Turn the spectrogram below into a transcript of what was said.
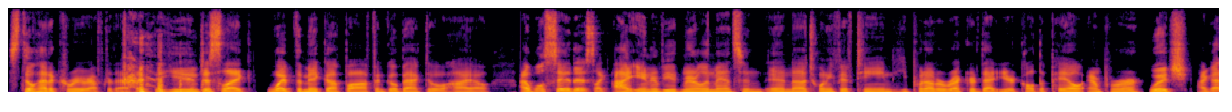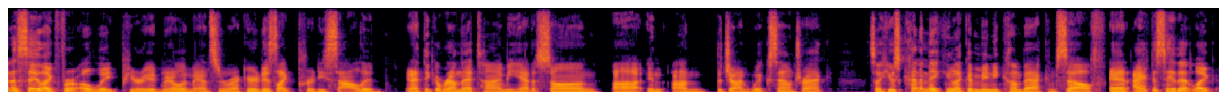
still had a career after that. Like, he didn't just like wipe the makeup off and go back to Ohio. I will say this: like I interviewed Marilyn Manson in uh, 2015. He put out a record that year called "The Pale Emperor," which I gotta say, like for a late period Marilyn Manson record, is like pretty solid. And I think around that time he had a song uh, in on the John Wick soundtrack. So he was kind of making like a mini comeback himself. And I have to say that like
